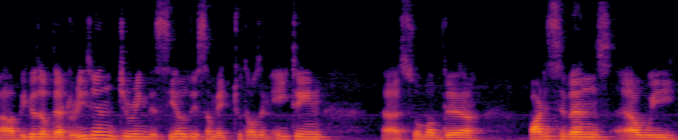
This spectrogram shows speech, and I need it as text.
Uh, because of that reason, during the CLD Summit 2018, uh, some of the participants, uh, we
